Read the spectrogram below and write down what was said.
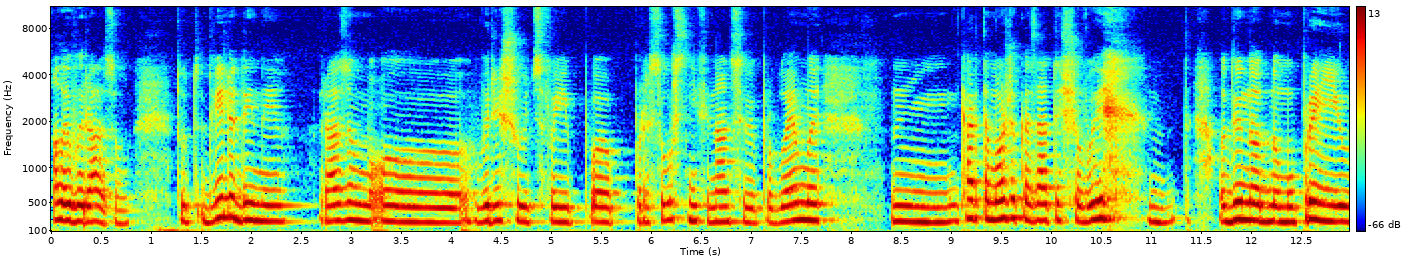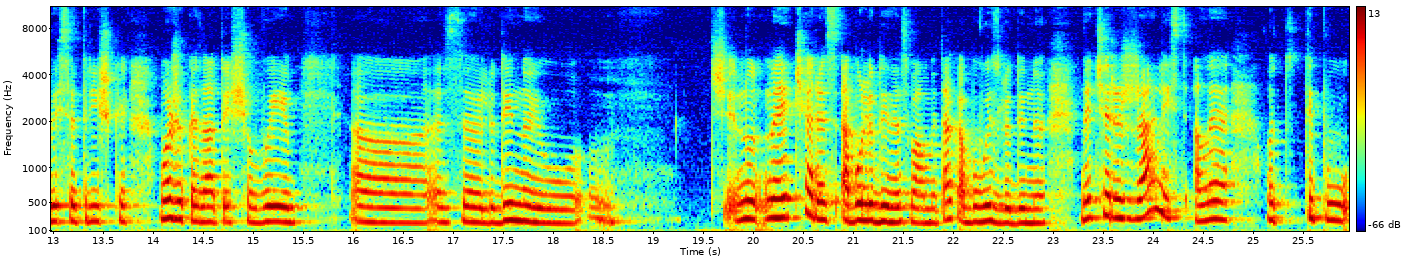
але ви разом. Тут дві людини разом о, вирішують свої п- ресурсні фінансові проблеми. Карта може казати, що ви один одному приїлися трішки, може казати, що ви е, з людиною. Ну, не через або людина з вами, так, або ви з людиною. Не через жалість, але от, типу,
